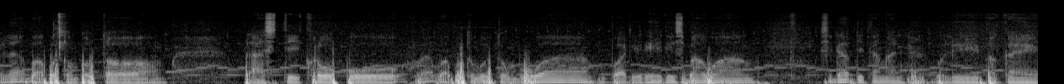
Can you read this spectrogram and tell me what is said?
Yalah buat potong-potong plastik keropok buat potong-potong buah buat iris-iris bawang. Sedap di tangan. Boleh pakai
